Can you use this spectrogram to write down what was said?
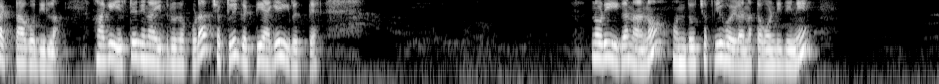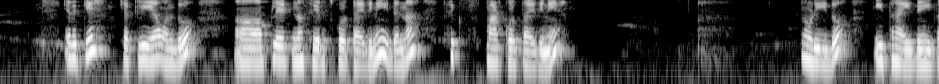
ಕಟ್ಟಾಗೋದಿಲ್ಲ. ಹಾಗೆ ಎಷ್ಟೇ ದಿನ ಇದ್ರೂ ಕೂಡ ಚಕ್ಲಿ ಗಟ್ಟಿಯಾಗೇ ಇರುತ್ತೆ. ನೋಡಿ, ಈಗ ನಾನು ಒಂದು ಚಕ್ಲಿ ಹೊಳ್ಳನ್ನು ತಗೊಂಡಿದ್ದೀನಿ. ಇದಕ್ಕೆ ಚಕ್ಲಿಯ ಒಂದು ಪ್ಲೇಟ್ನ ಸೇರಿಸ್ಕೊಳ್ತಾ ಇದ್ದೀನಿ. ಇದನ್ನು ಫಿಕ್ಸ್ ಮಾಡ್ಕೊಳ್ತಾ ಇದ್ದೀನಿ. ನೋಡಿ ಇದು ಈ ಥರ ಇದೆ ಈಗ.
